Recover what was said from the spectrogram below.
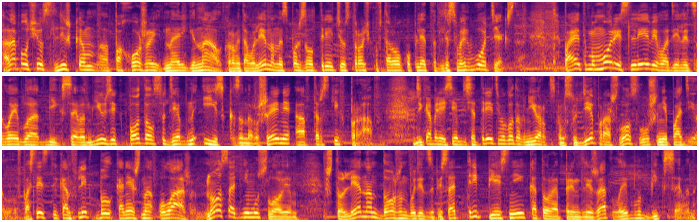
Она получилась слишком э, похожей на оригинал. Кроме того, Леннон использовал третью строчку второго куплета для своего текста. Поэтому Морис Леви, владелец лейбла Big Seven Music, подал судебный иск за нарушение авторских прав. В декабре 1973 года в Нью-Йоркском суде прошло слушание по делу. Впоследствии конфликт был, конечно, улажен, но с одним условием, что Леннон должен будет записать три песни, которые принадлежат лейблу Big Seven,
